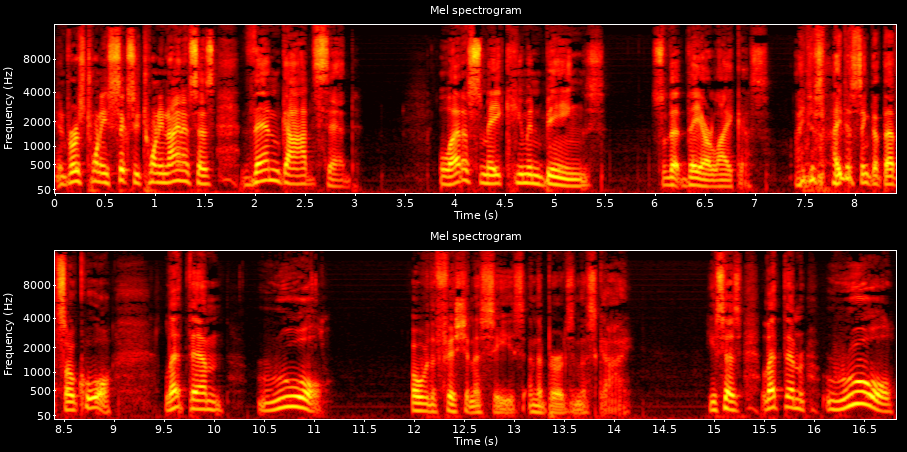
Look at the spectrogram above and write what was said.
In verse 26 to 29, it says, Then God said, let us make human beings so that they are like us. I just, I just think that that's so cool. Let them rule over the fish in the seas and the birds in the sky. He says, let them rule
